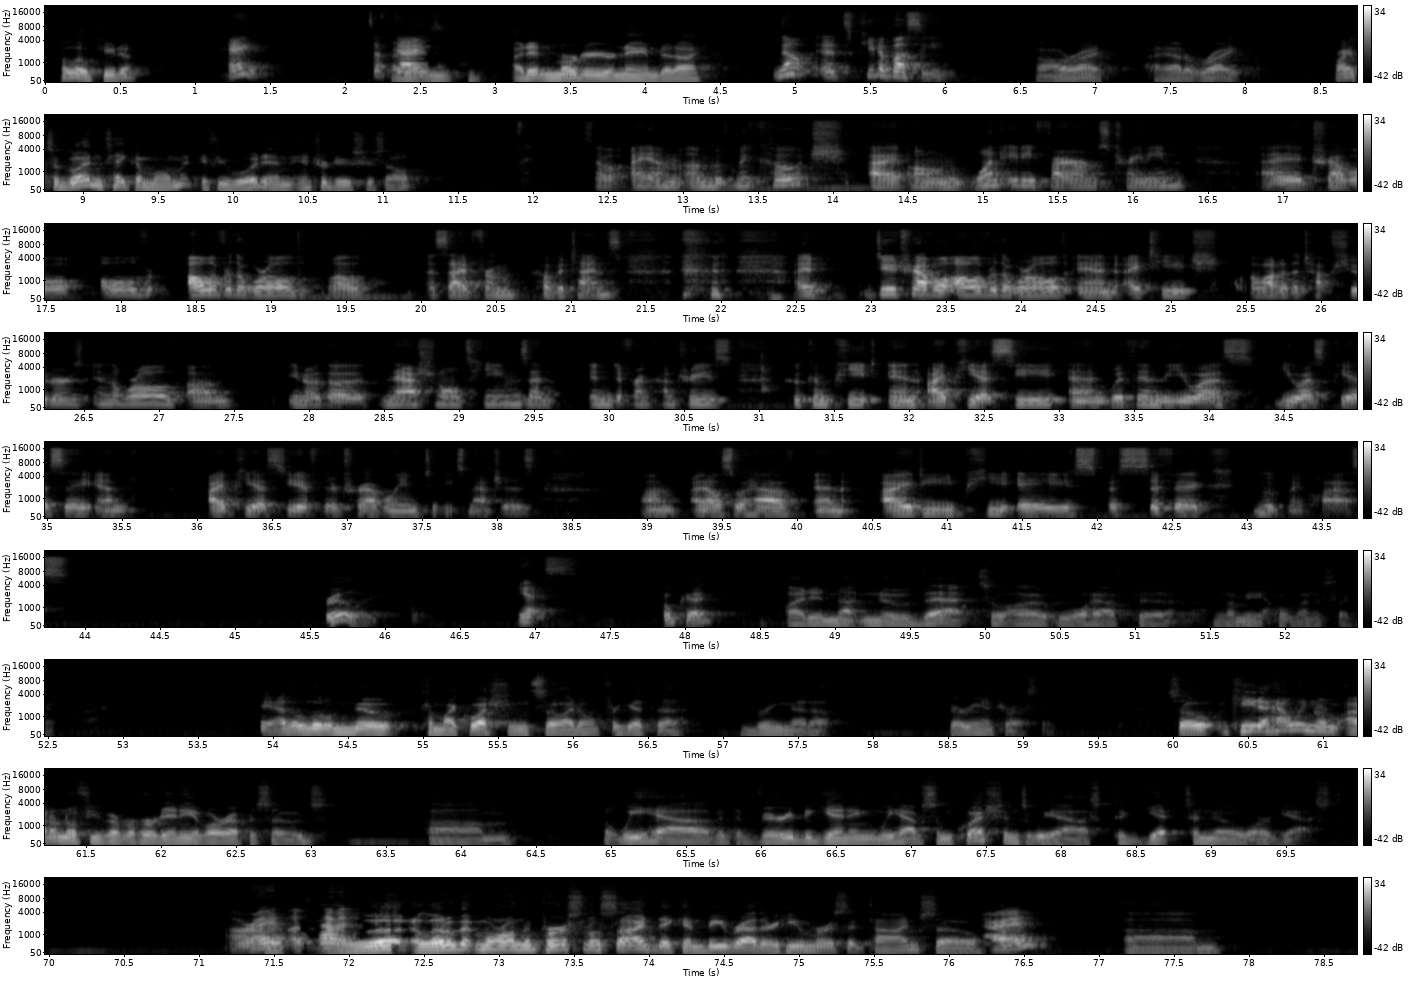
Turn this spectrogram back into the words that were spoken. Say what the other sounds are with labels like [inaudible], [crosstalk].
Hello, Kita. Hey, what's up, I guys? didn't, I didn't murder your name, did I? No, it's Kita Busse. All right. I had it right. All right. So, go ahead and take a moment, if you would, and introduce yourself. So, I am a movement coach. I own 180 Firearms Training. I travel all over, all over the world. Well, aside from COVID times, [laughs] I do travel all over the world and I teach a lot of the top shooters in the world. Um, you know, the national teams and in different countries who compete in IPSC and within the US, USPSA and IPSC if they're traveling to these matches. Um, I also have an IDPA specific movement class. Really? Yes. Okay. I did not know that. So, I will have to let me hold on a second. Add a little note to my question so I don't forget to bring that up. Very interesting. So, Kita, how we normal? I don't know if you've ever heard any of our episodes, um, but we have at the very beginning we have some questions we ask to get to know our guest. All right, let's have a, it. li- a little bit more on the personal side. They can be rather humorous at times. So, All right. um,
